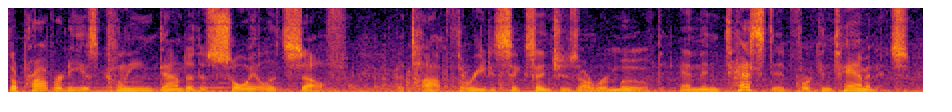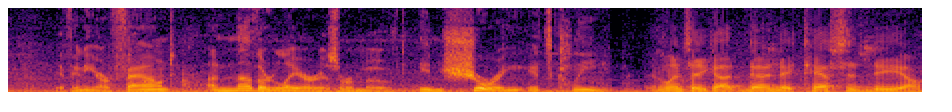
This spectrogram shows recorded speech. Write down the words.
The property is cleaned down to the soil itself. The top three to six inches are removed and then tested for contaminants. If any are found, another layer is removed, ensuring it's clean. And once they got done, they tested the, uh,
